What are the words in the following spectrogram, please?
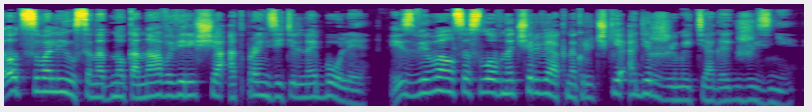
Тот свалился на дно канавы, вереща от пронзительной боли. Извивался, словно червяк на крючке, одержимый тягой к жизни.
